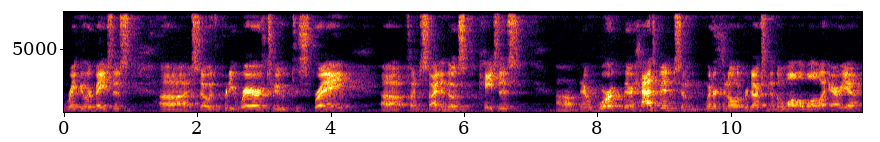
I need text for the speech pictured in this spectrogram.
regular basis, uh, so it's pretty rare to, to spray uh, fungicide in those cases. Uh, there were there has been some winter canola production in the Walla Walla area,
